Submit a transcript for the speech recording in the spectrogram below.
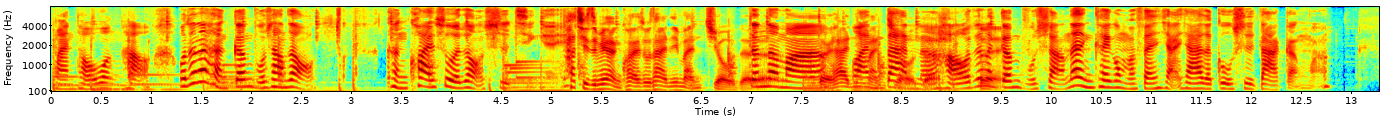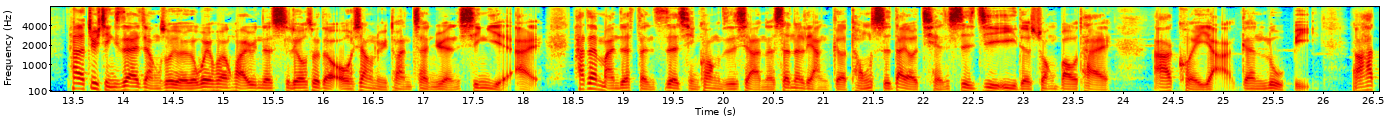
满头问号，我真的很跟不上这种。很快速的这种事情哎、欸，他其实没有很快速，他已经蛮久的。真的吗？对，他已经蛮久的。完蛋了，好，我真的跟不上。那你可以跟我们分享一下他的故事大纲吗？他的剧情是在讲说，有一个未婚怀孕的十六岁的偶像女团成员星野爱，她在瞒着粉丝的情况之下呢，生了两个同时带有前世记忆的双胞胎阿奎亚跟露比。然后她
